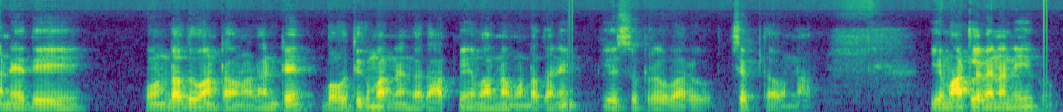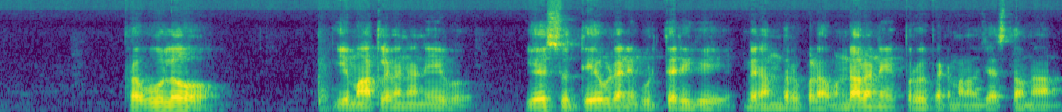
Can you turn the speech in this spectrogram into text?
అనేది ఉండదు అంటా ఉన్నాడు. అంటే భౌతిక మరణం కాదు ఆత్మీయ మరణం ఉండదని యేసు ప్రభు వారు చెప్తా ఉన్నారు. ఈ మాటలు విన నీవు. ప్రభువులో ఈ మాటలు విన నీవు. యేసు దేవుడని గుర్తెరిగి మీరందరూ కూడా ఉండాలని ప్రభు పెట్టి మనం చేస్తూ ఉన్నాను.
